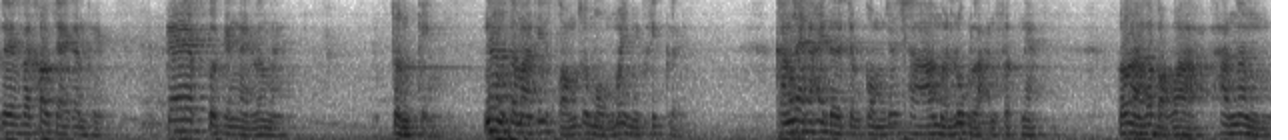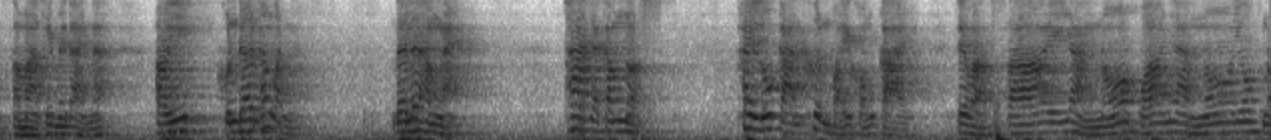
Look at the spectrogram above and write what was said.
เลยไปเข้าใจกันผิดแก้ฝึกยังไงแล้วไหมจนเก่ง นั่งสมาธิสองชั่วโมงไม่มีพลิกเลย ครั้งแรกให้เดินจงกรมช้าๆเหมือนลูกหลานฝึกเนี่ยพระอาก็บอกว่าถ้านั่งสมาธิไม่ได้นะเอางี้คุณเดินทั้งวัน เดินแล้วทำไงถ้าจะกำหนด ให้รู้การเคลื่อนไหวของกายแต่ว่าซ้ายอย่างหนอขวาอย่างหนอยกหน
